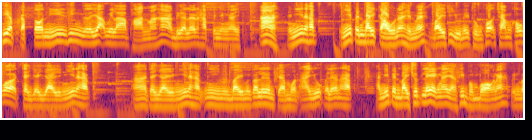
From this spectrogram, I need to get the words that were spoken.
เทียบกับตอนนี้ที่ระยะเวลาผ่านมา 5 เดือนแล้วนะครับ เป็นยังไง อ่า อย่างนี้นะครับ อย่างนี้เป็นใบเก่านะเห็นไหมใบที่อยู่ในถุงเพาะชำเขาก็จะใหญ่ ๆ อย่างนี้นะครับ อ่าจะใหญ่อย่างนี้นะครับ นี่นี่ใบมันก็เริ่มจะหมดอายุไปแล้วนะครับ อันนี้เป็นใบชุดเลขนะอย่างที่ผมบอกนะ เป็นใบ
